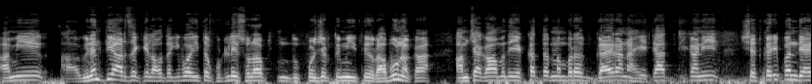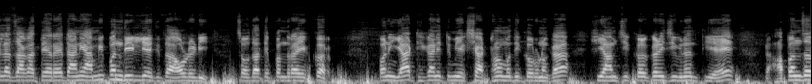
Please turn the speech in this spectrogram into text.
आम्ही विनंती अर्ज केला होता की बुवा इथं कुठलेही सोलार प्रोजेक्ट तुम्ही इथे राबू नका. आमच्या गावामध्ये एकाहत्तर नंबर गायरान आहे. त्या ठिकाणी शेतकरी पण द्यायला जागा तयार आहेत आणि आम्ही पण दिलेली आहे तिथं ऑलरेडी चौदा ते पंधरा एकर. पण या ठिकाणी तुम्ही एकशे अठ्ठावन्नमध्ये करू नका. ही आमची कळकळीची विनंती आहे. आपण जर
